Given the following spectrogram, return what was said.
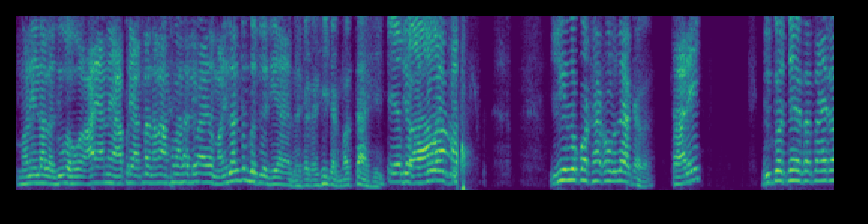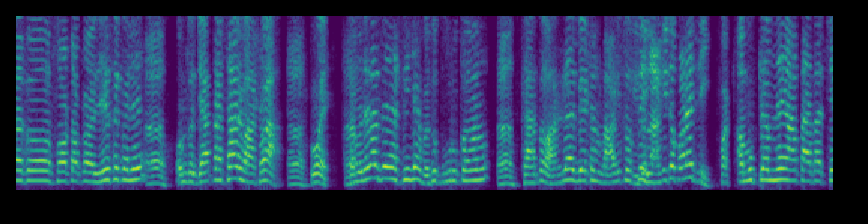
મણીલાલ હજુ આયા ને આપડે આટલા જણા આંખમાં લેવા મણીલાલ કેમ ગતું એ ઈ લોકો ઠાકોર ના કરે. તારે? ઈ તો છે તારા તો સો ટકા લે છે કે આમ તો જાતા સાર વાટવા. કોઈ બધું પૂરું કરવાનું? તો બેઠા તો પડે જ પણ અમુક ટાઈમ નહીં આવતા હતા છે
